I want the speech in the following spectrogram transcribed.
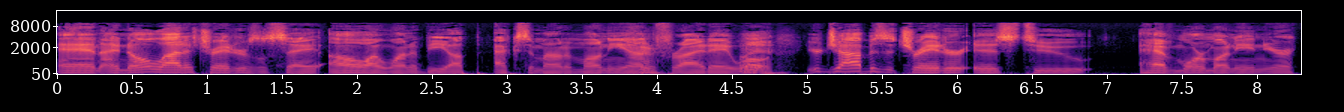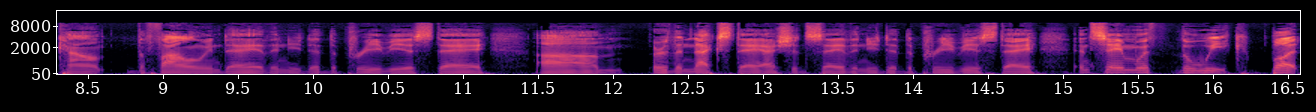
And I know a lot of traders will say, "Oh, I want to be up X amount of money on Friday." Well, yeah. your job as a trader is to have more money in your account the following day than you did the previous day, um, or the next day, I should say, than you did the previous day, and same with the week. But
